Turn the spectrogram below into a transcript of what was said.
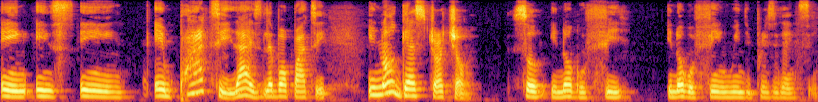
in in in in party that is Labour Party, he not get structure, so he not go fit go fit win the presidency.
